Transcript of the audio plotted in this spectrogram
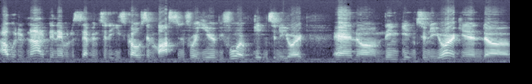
I would have not have been able to step into the East Coast in Boston for a year before getting to New York, and um, then getting to New York. And uh,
